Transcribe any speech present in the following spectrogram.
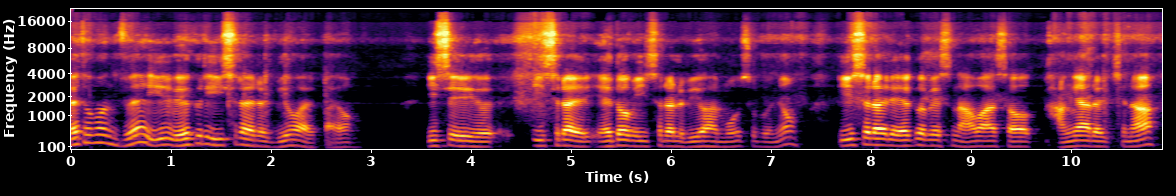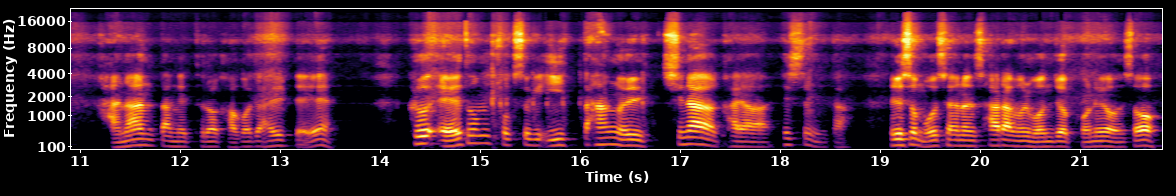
에돔은 왜, 왜 그리 이스라엘을 미워할까요? 이스라엘, 에돔 이스라엘을 미워한 모습은요, 이스라엘이 애굽에서 나와서 강야를 지나 가나안 땅에 들어가고자 할 때에 그 에돔 족속이 이 땅을 지나가야 했습니다. 그래서 모세는 사람을 먼저 보내어서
